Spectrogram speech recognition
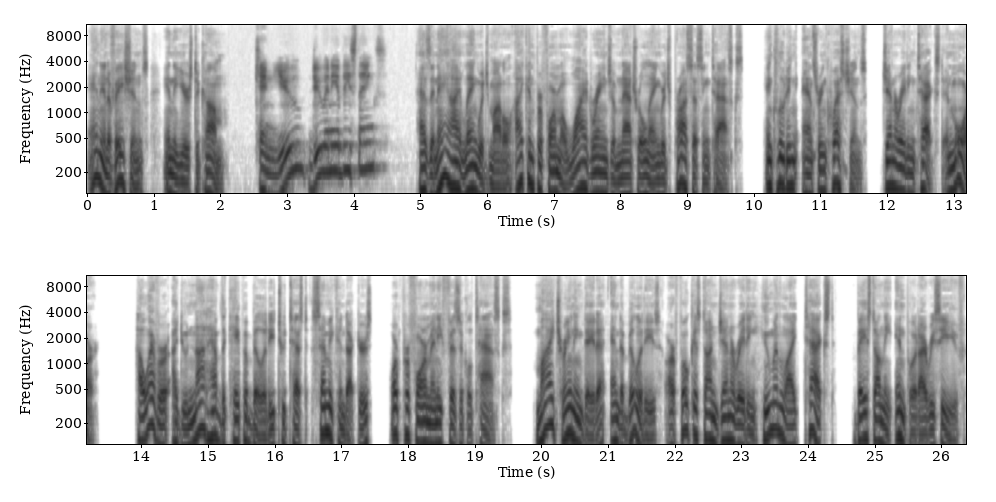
and innovations in the years to come. Can you do any of these things? As an AI language model, I can perform a wide range of natural language processing tasks, including answering questions, generating text, and more. However, I do not have the capability to test semiconductors or perform any physical tasks. My training data and abilities are focused on generating human like text based on the input I receive.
